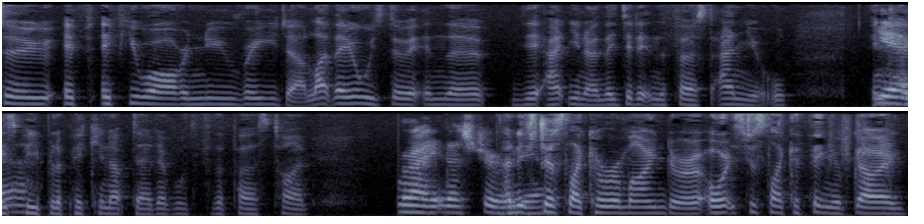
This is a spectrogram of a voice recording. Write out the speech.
to if if you are a new reader, like they always do it in the the you know they did it in the first annual in Yeah. case people are picking up Daredevil for the first time, Right, that's true. and it's just like a reminder, or it's just like a thing of going.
